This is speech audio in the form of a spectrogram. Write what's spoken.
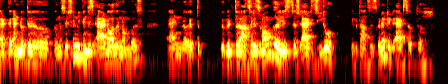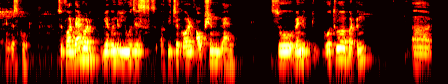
at the end of the conversation, we can just add all the numbers, and uh, if the if it, the answer is wrong, uh, it's just add zero. If the answer is correct, it adds up the in the score. So for that, what we are going to use is a feature called option val. So when you go through a button, uh,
